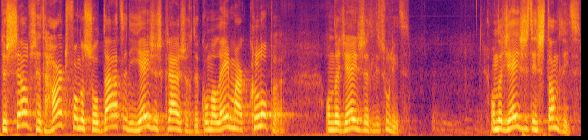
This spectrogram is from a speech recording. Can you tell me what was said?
Dus zelfs het hart van de soldaten die Jezus kruisigde kon alleen maar kloppen omdat Jezus het toeliet. Omdat Jezus het in stand liet.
